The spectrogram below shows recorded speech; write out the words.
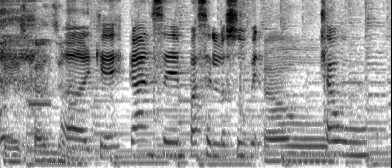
Que descansen. Ay, que descansen, pásenlo súper. Chao. Chau.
